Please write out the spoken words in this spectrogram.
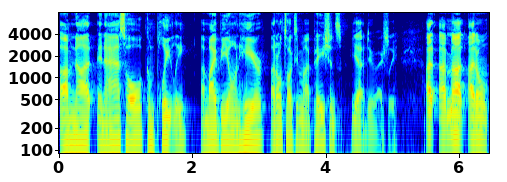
I'm not an asshole completely, I might be on here. I don't talk to my patients. Yeah, I do actually. I, I'm not. I don't.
